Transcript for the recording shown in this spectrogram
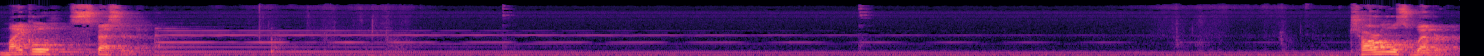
Michael Spessard. Charles Weber.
